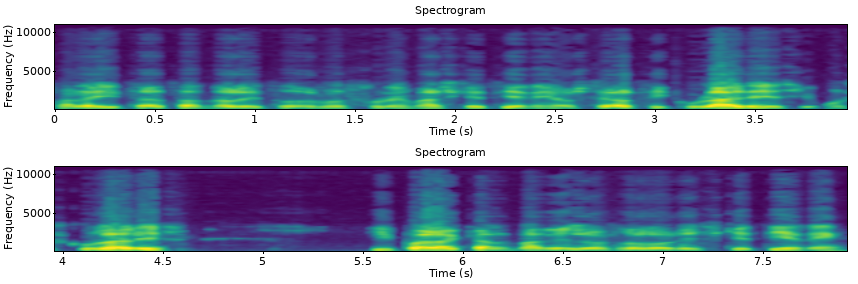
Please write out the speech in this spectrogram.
para ir tratándole todos los problemas que tiene osteoarticulares y musculares y para calmarle los dolores que tiene,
